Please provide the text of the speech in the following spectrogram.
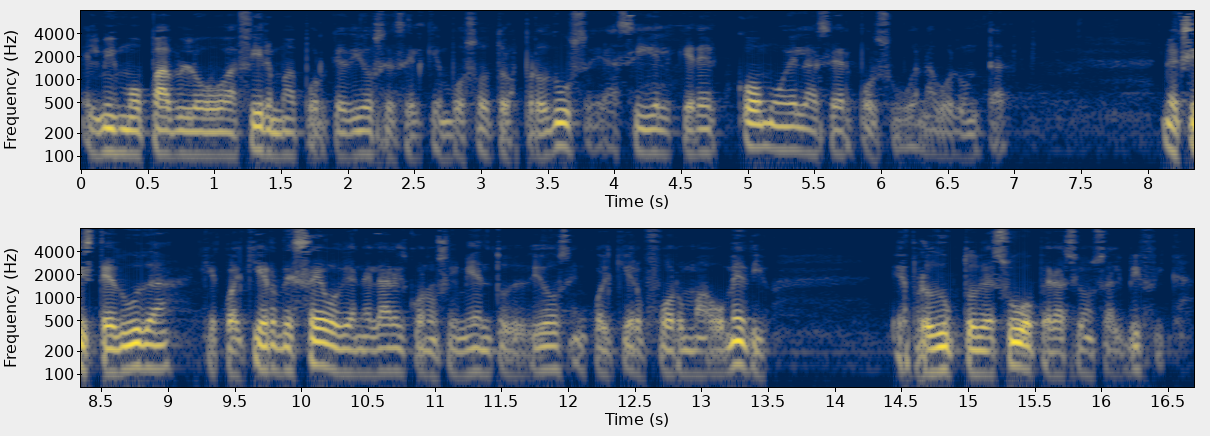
El mismo Pablo afirma, porque Dios es el que en vosotros produce, así el querer como el hacer por su buena voluntad. No existe duda que cualquier deseo de anhelar el conocimiento de Dios en cualquier forma o medio es producto de su operación salvífica.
